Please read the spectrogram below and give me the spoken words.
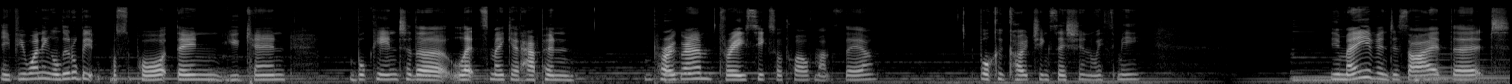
If you're wanting a little bit more support, then you can book into the Let's Make It Happen program, three, six, or 12 months there. Book a coaching session with me. You may even decide that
